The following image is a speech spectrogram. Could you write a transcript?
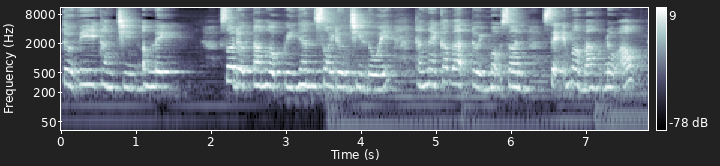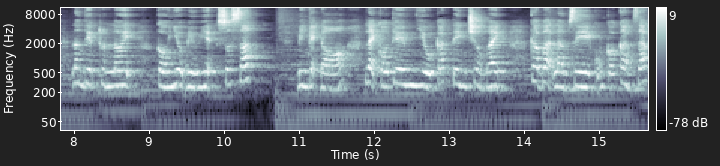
tử vi tháng 9 âm lịch. Do được tam hợp quý nhân soi đường chỉ lối, tháng này các bạn tuổi mậu dần sẽ mở mang đầu óc, làm việc thuận lợi, có nhiều biểu hiện xuất sắc. Bên cạnh đó, lại có thêm nhiều các tinh trở mệnh, các bạn làm gì cũng có cảm giác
